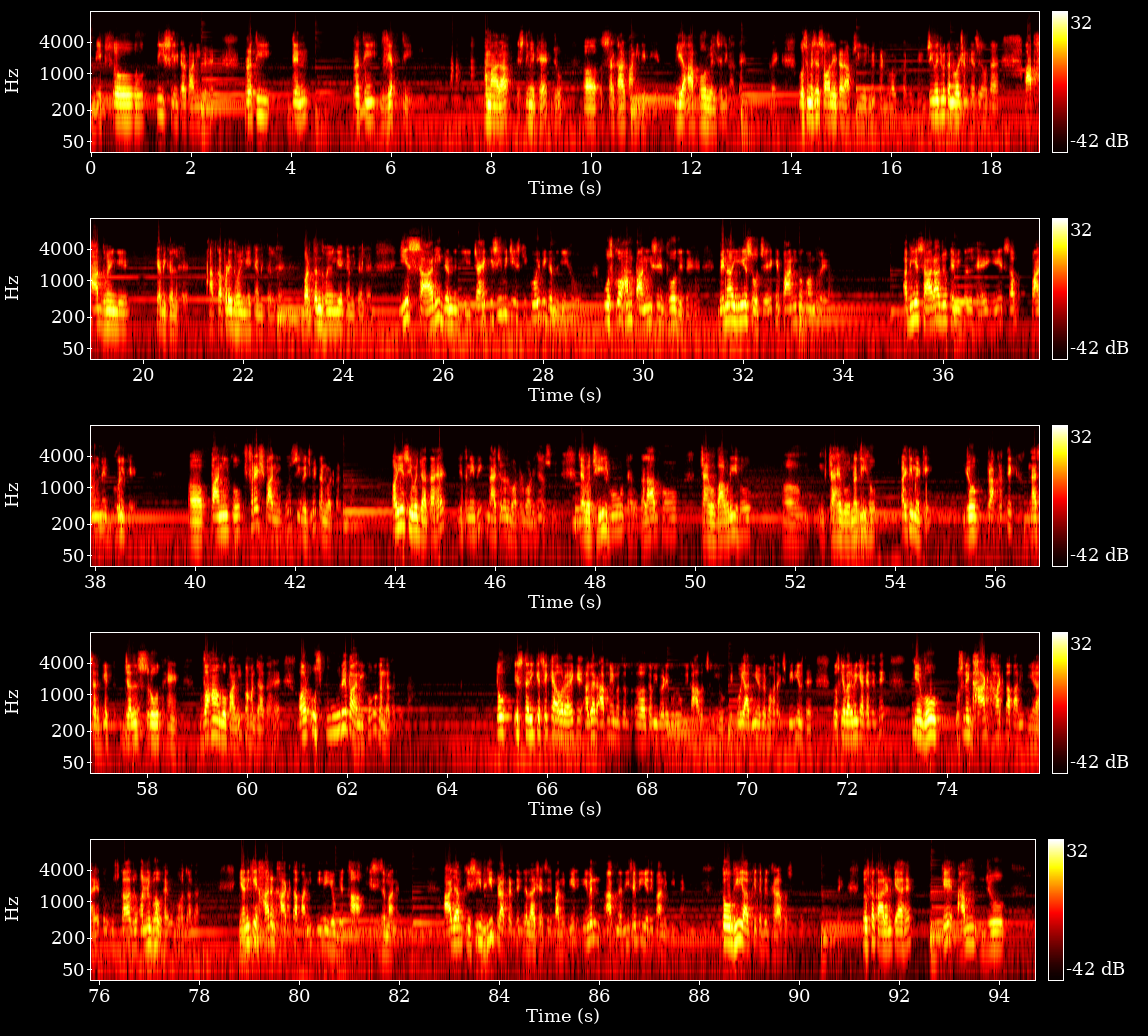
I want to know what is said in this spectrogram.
130 लीटर पानी जो है प्रति दिन प्रति व्यक्ति हमारा एस्टिमेट है जो आ, सरकार पानी देती है। ये आप बोरवेल से निकालते हैं राइट उसमें से सौ लीटर आप सीवेज में कन्वर्ट कर देते हैं। सीवेज में कन्वर्शन कैसे होता है? आप हाथ धोएँगे केमिकल है। आप कपड़े धोएँगे केमिकल है। बर्तन धोएँगे केमिकल है। ये सारी गंदगी चाहे किसी भी चीज़ की कोई भी गंदगी हो उसको हम पानी से धो देते हैं। बिना ये सोचे कि पानी को कौन धोएगा? अब ये सारा जो केमिकल है, ये सब पानी में घुल के पानी को फ्रेश पानी को सीवेज में कन्वर्ट कर देता है। और ये सीवेज जाता है जितनी भी नेचुरल वाटर बॉडीज हैं उसमें। चाहे वो झील हो, चाहे वो तालाब हो, चाहे वो बावड़ी हो चाहे वो नदी हो अल्टीमेटली जो प्राकृतिक, नैसर्गिक जल स्रोत हैं, वहाँ वो पानी पहुँच जाता है और उस पूरे पानी को वो गंदा कर देता है। तो इस तरीके से क्या हो रहा है कि अगर आपने मतलब कभी बड़े बुढ़ों की कहावत सुनी हो कि कोई आदमी अगर बहुत एक्सपीरियंस है तो उसके बारे में क्या कहते थे कि वो, उसने घाट घाट का पानी पिया है तो उसका जो अनुभव है वो बहुत ज़्यादा है। यानी कि हर घाट का पानी पीने योग्य था किसी जमाने में। आज आप किसी भी प्राकृतिक जलाशय से पानी पिए इवन आप नदी से भी यदि पानी पीते हैं तो भी आपकी तबीयत खराब हो सकती है। तो उसका कारण क्या है कि हम जो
